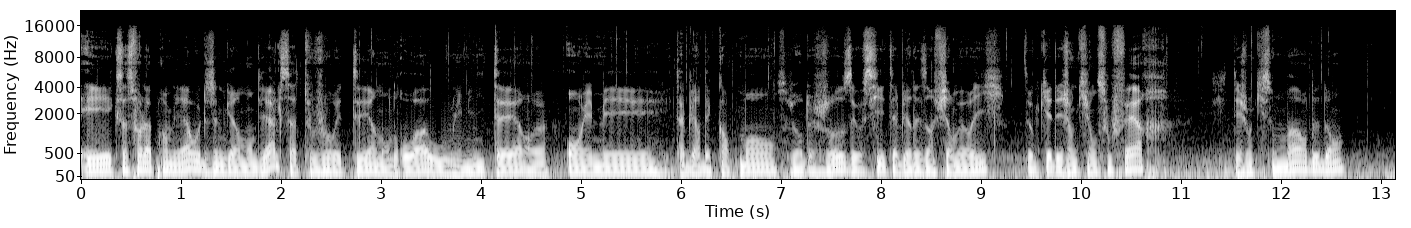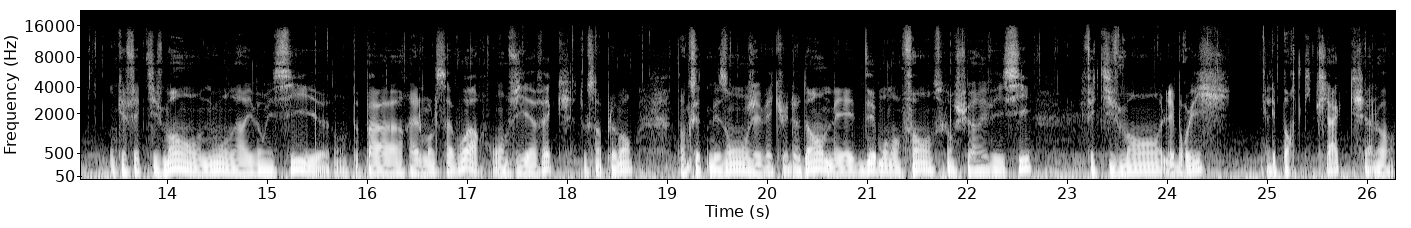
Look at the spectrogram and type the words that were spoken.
Et que ça soit la première ou la deuxième guerre mondiale, ça a toujours été un endroit où les militaires euh, ont aimé établir des campements, ce genre de choses, et aussi établir des infirmeries. Donc il y a des gens qui ont souffert, des gens qui sont morts dedans. Donc effectivement, nous en arrivant ici, euh, on ne peut pas réellement le savoir, on vit avec, tout simplement. Donc cette maison, j'ai vécu dedans, mais dès mon enfance, quand je suis arrivé ici, effectivement, les bruits, les portes qui claquent, alors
